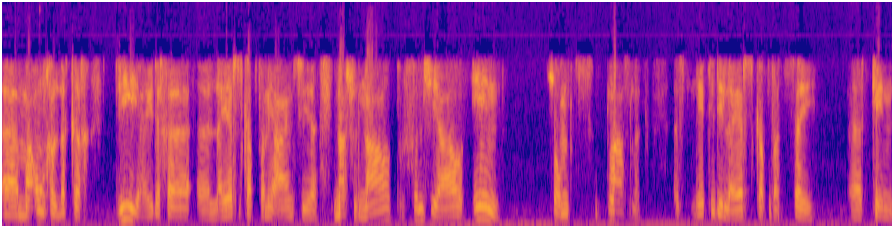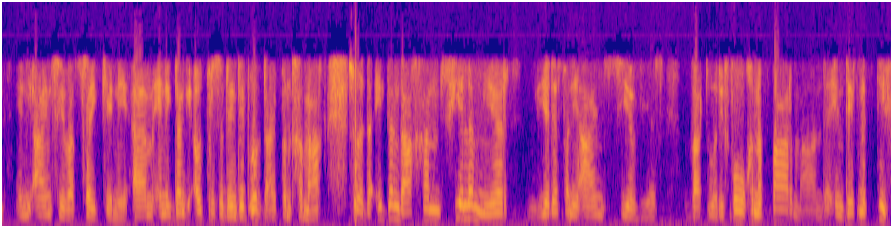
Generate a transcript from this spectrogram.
Uh maar ongelukkig die huidige uh, leierskap van die ANC nasionaal, provinsiaal en soms plaaslik is net die leierskap wat sy uh, ken en die ANC wat sy ken nie. Ehm um, en ek dink die oud president het ook daai punt gemaak. So dat ek dink daar gaan vele meer lede van die ANC wees wat oor die volgende paar maande en definitief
